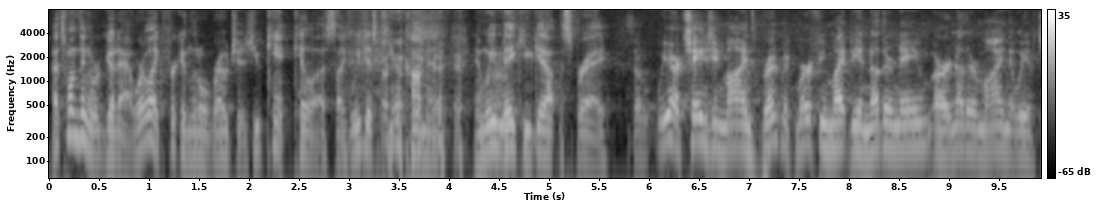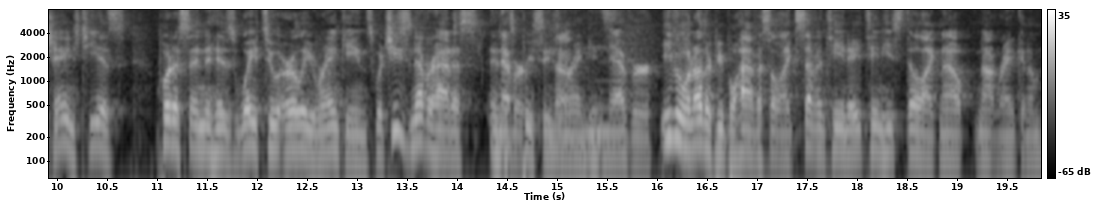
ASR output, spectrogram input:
That's one thing we're good at. We're like freaking little roaches. You can't kill us. Like we just keep coming and we uh-huh. make you get out the spray. So we are changing minds. Brett McMurphy might be another name or another mind that we have changed. He has put us in his way too early rankings, which he's never had us in Never. his preseason No. rankings. Never. Even when other people have us at like 17, 18, he's still like, nope, not ranking them.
